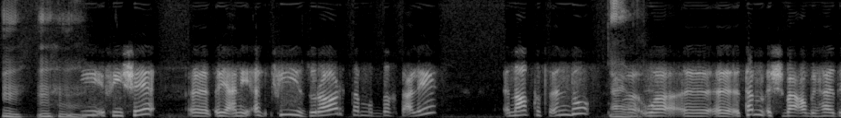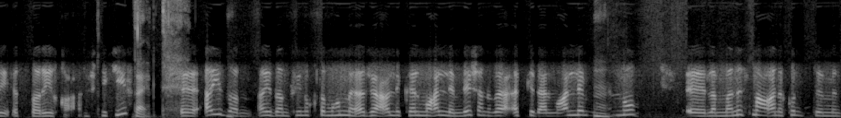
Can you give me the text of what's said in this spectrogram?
في في شيء يعني في زرار تم الضغط عليه ناقص عنده أيوة. وتم إشباعه بهذه الطريقة. عرفتي كيف؟ طيب. آه، أيضا أيضا في نقطة مهمة أرجع أقول لك للمعلم ليش أنا بأكد على المعلم؟ انه آه، لما نسمع أنا كنت من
